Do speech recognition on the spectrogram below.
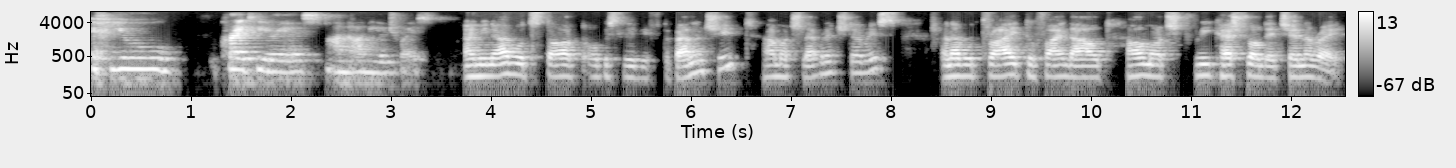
a few criteria on, on your choice. I mean, I would start obviously with the balance sheet, how much leverage there is, and I would try to find out how much free cash flow they generate.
